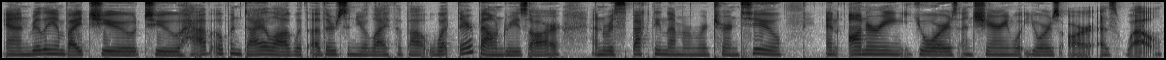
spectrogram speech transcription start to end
and really invite you to have open dialogue with others in your life about what their boundaries are and respecting them in return too, and honoring yours and sharing what yours are as well.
